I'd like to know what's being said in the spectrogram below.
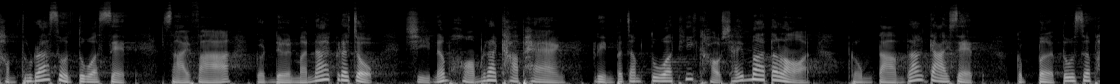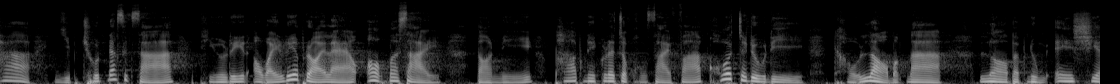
ทำธุระส่วนตัวเสร็จ สายฟ้าก็เดินมาหน้ากระจก ฉีดน้ำหอมราคาแพง กลิ่นประจำตัวที่เขาใช้มาตลอด พรมตามร่างกายเสร็จ ก็เปิดตู้เสื้อผ้า หยิบชุดนักศึกษา ที่รีดเอาไว้เรียบร้อยแล้วออกมาใส่ ตอนนี้ภาพในกระจกของสายฟ้าโคตรจะดูดี เขาหล่อมากๆ หล่อแบบหนุ่มเอเชีย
